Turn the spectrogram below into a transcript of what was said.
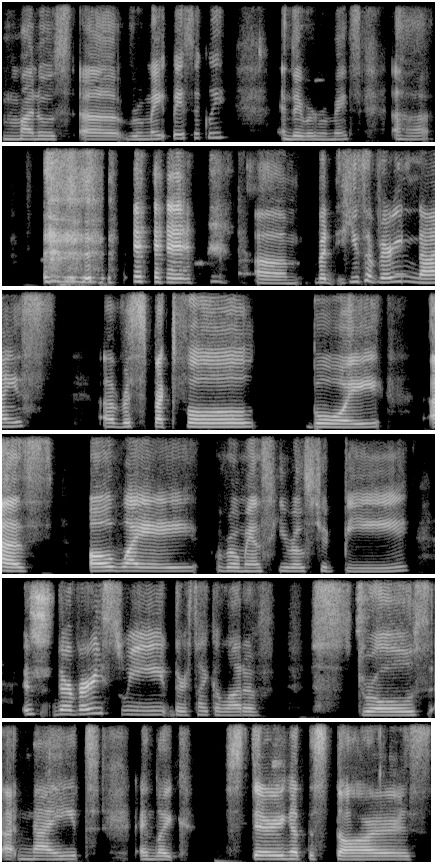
manu's uh roommate basically and they were roommates uh um but he's a very nice uh, respectful boy as all YA romance heroes should be is they're very sweet there's like a lot of strolls at night and like staring at the stars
